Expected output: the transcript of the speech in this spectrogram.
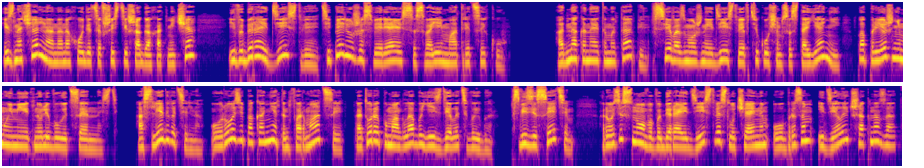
Изначально она находится в шести шагах от мяча и выбирает действие, теперь уже сверяясь со своей матрицей Q. Однако на этом этапе все возможные действия в текущем состоянии по-прежнему имеют нулевую ценность, а следовательно, у Рози пока нет информации, которая помогла бы ей сделать выбор. В связи с этим Рози снова выбирает действие случайным образом и делает шаг назад.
